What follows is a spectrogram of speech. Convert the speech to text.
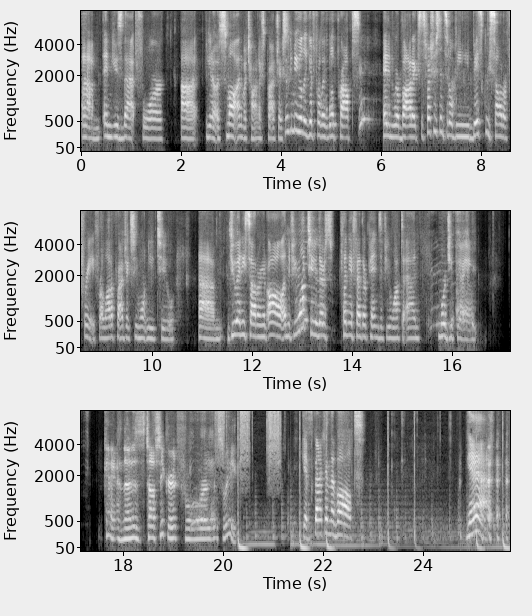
um, and use that for uh, you know a small animatronics project. So it can be really good for like little props and robotics, especially since it'll be basically solder free for a lot of projects. You won't need to um, do any soldering at all. And if you want to, there's plenty of feather pins if you want to add more GPIO. Okay, and that is top secret for this week. Get back in the vault. Yeah.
